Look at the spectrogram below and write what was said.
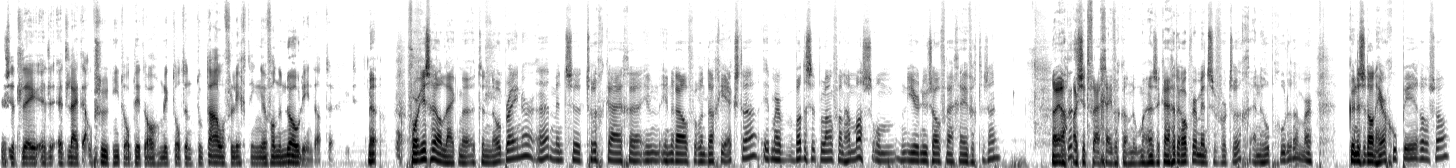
Dus het, het, het, leidt absoluut niet op dit ogenblik tot een totale verlichting van de noden in dat gebied. Ja. Voor Israël lijkt me het een no-brainer. Mensen terugkrijgen in, in ruil voor een dagje extra. Maar wat is het belang van Hamas om hier nu zo vrijgevig te zijn? Nou ja, als je het vrijgevig kan noemen. Hè. Ze krijgen er ook weer mensen voor terug en hulpgoederen. Maar kunnen ze dan hergroeperen of zo?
